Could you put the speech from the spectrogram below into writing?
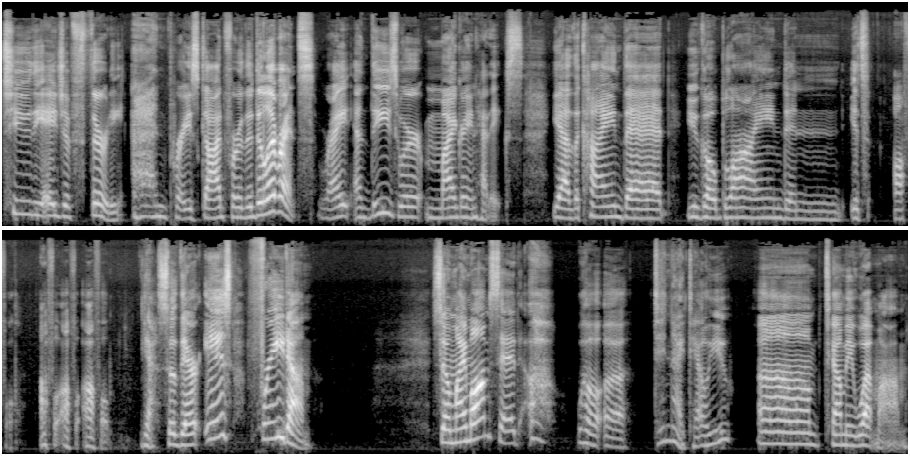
to the age of 30. And praise God for the deliverance, right? And these were migraine headaches. Yeah, the kind that you go blind and it's awful, awful, awful, awful. Yeah, so there is freedom. So my mom said, Oh, well, uh, didn't I tell you? Um, tell me what, mom?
